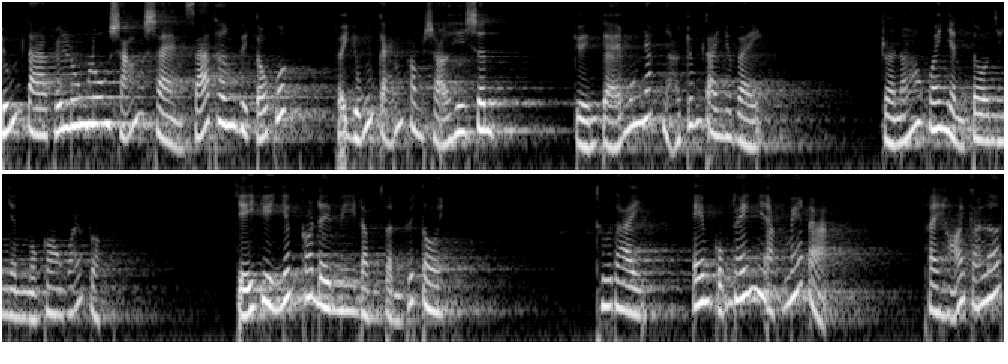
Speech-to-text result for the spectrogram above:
Chúng ta phải luôn luôn sẵn sàng xá thân vì tổ quốc Phải dũng cảm không sợ hy sinh. Chuyện kể muốn nhắc nhở chúng ta như vậy. Rồi nó quay nhìn tôi như nhìn một con quái vật. Chỉ duy nhất có Demi đồng tình với tôi. Thưa thầy, em cũng thấy như Ahmed ạ. À. Thầy hỏi cả lớp.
